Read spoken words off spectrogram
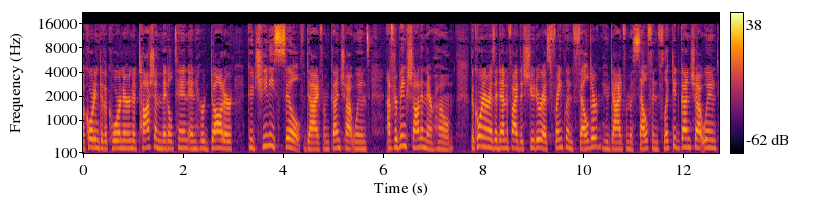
According to the coroner, Natasha Middleton and her daughter, Guccini Silv, died from gunshot wounds after being shot in their home. The coroner has identified the shooter as Franklin Felder, who died from a self inflicted gunshot wound.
